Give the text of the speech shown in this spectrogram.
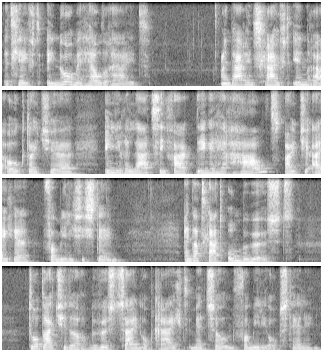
Het geeft enorme helderheid. En daarin schrijft Indra ook dat je in je relatie vaak dingen herhaalt uit je eigen familiesysteem. En dat gaat onbewust, totdat je er bewustzijn op krijgt met zo'n familieopstelling.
